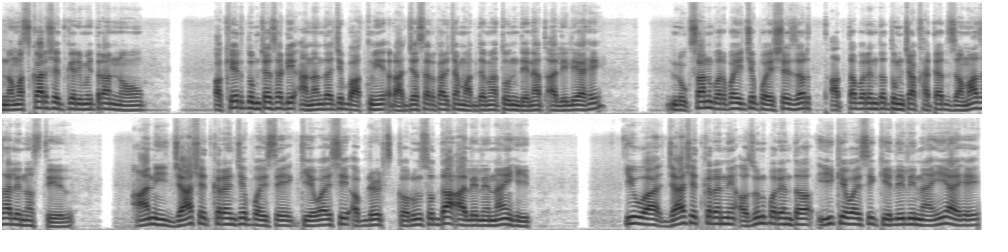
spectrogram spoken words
नमस्कार शेतकरी मित्रांनो. अखेर तुमच्यासाठी आनंदाची बातमी राज्य सरकारच्या माध्यमातून देण्यात आलेली आहे. नुकसान भरपाईचे पैसे जर आत्तापर्यंत तुमच्या खात्यात जमा झाले नसतील आणि ज्या शेतकऱ्यांचे पैसे के वाय सी अपडेट्स करूनसुद्धा आलेले नाहीत किंवा ज्या शेतकऱ्यांनी अजूनपर्यंत ई के वाय सी केलेली नाही आहे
